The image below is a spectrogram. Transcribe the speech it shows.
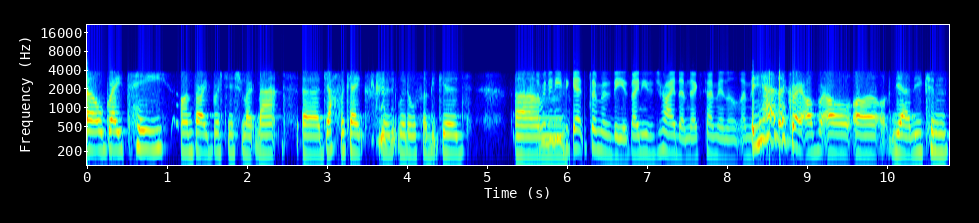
Earl Grey tea, I'm very British like that. Uh, Jaffa cakes would, would also be good. Um, I'm going to need to get some of these. I need to try them next time in. I'm in. Yeah, they're great. I'll, I'll, uh, yeah, you can.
